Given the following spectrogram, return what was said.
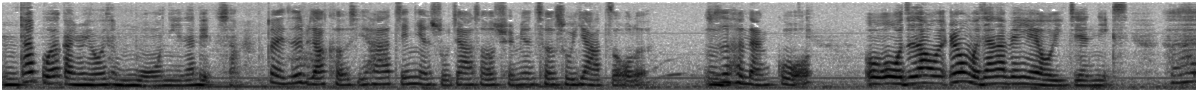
嗯，它不会感觉有一层膜粘在脸上。对，只是比较可惜，它今年暑假的时候全面撤出亚洲了，就是很难过。我我知道，因为我家那边也有一间 NYX，可是他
